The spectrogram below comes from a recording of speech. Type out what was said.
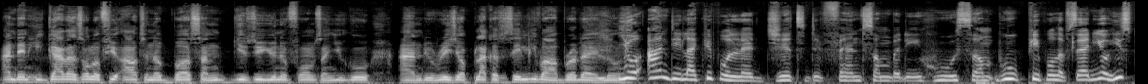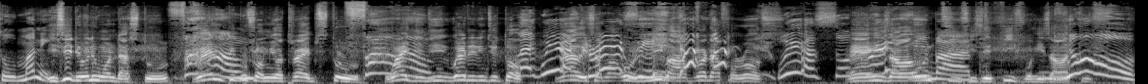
and then he gathers all of you out in a bus and gives you uniforms, and you go and you raise your placards to say, "Leave our brother alone." Yo, Andy, like people legit defend somebody who some who people have said, yo, he stole money. is he the only one that stole when Fam. people from your tribe stole. Fam. Why did you? Why didn't you talk? Like, we now it's about oh, leave our brother for us. we are so Eh, crazy, he's our own man. thief. He's a thief, or he's our thief. Yo,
